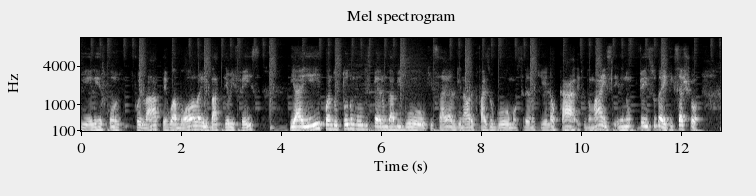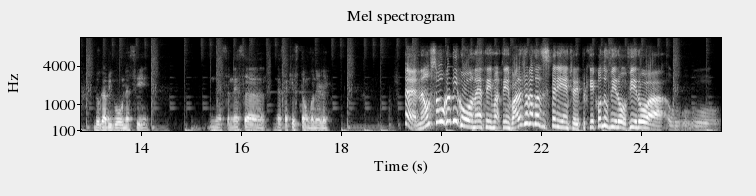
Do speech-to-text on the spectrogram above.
E ele foi lá, pegou a bola e bateu e fez. E aí, quando todo mundo espera um Gabigol que sai ali na hora que faz o gol, mostrando que ele é o cara e tudo mais, ele não fez isso daí. O que, que você achou? Do Gabigol nesse, nessa, nessa, nessa questão, Vanderlei? É, não só o Gabigol, né? Tem, tem vários jogadores experientes aí, porque quando virou, virou a, o, o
